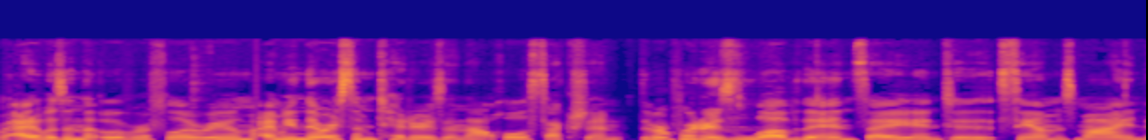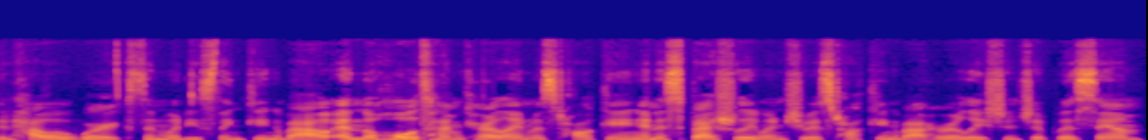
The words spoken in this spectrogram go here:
I was in the overflow room. I mean, there were some titters in that whole section. The reporters love the insight into Sam's mind and how it works and what he's thinking about. And the whole time Caroline was talking, and especially when she was talking about her relationship with Sam,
